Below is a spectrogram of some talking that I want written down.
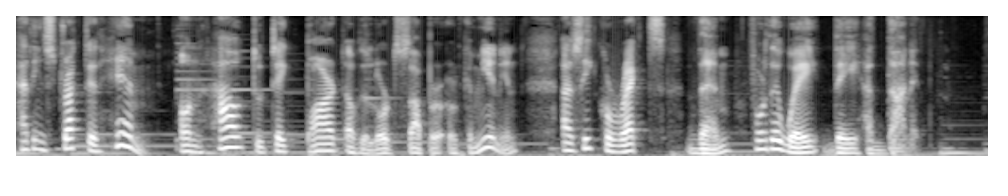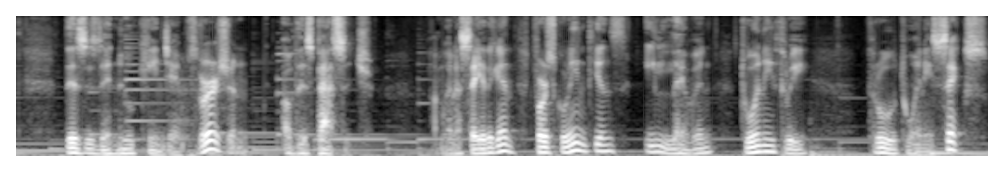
had instructed him on how to take part of the Lord's Supper or communion as he corrects them for the way they had done it. This is the New King James Version of this passage. I'm going to say it again 1 Corinthians 11 23 through 26.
